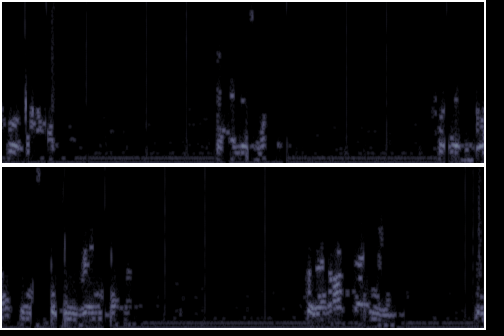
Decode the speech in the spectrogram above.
for God to have His way, for His blessings to be rained down, so that our families can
